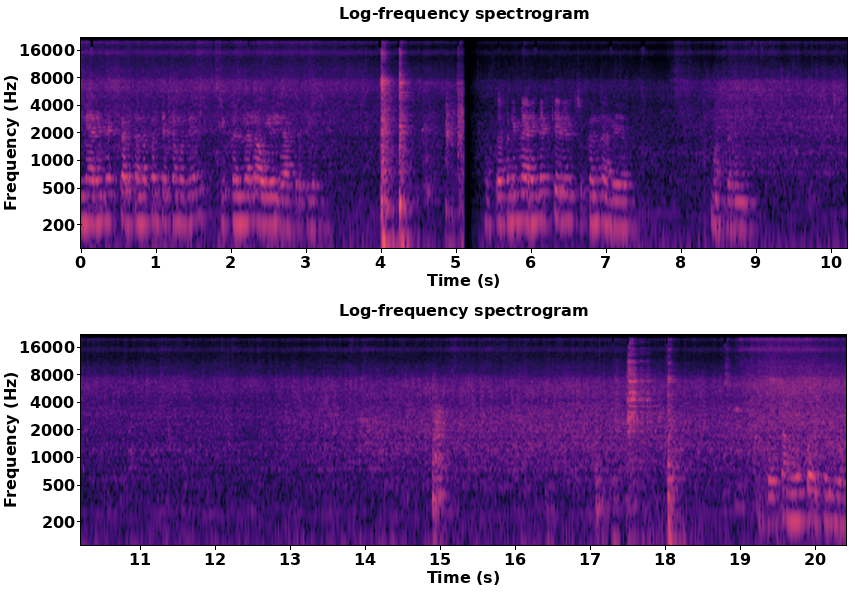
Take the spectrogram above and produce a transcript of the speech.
मॅरिनेट करताना पण त्याच्यामध्ये चिकनला लावलेले आहे अद्रक लसूण. आता आपण मॅरिनेट केलेलं चिकन घालूया मसाल्यामध्ये. ते चांगलं परतून घेऊन.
